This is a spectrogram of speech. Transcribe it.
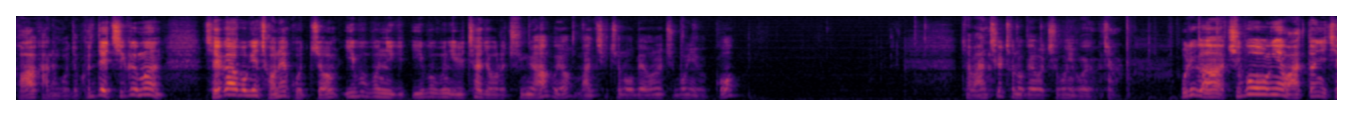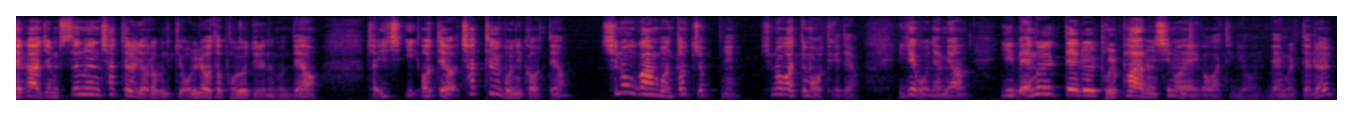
봐가는 거죠. 근데 지금은 제가 보기엔 전에 고점 이 부분이 이 부분이 1차적으로 중요하고요. 17,500원을 주봉이었고 자 17,500원 주봉이고요. 자 우리가 주봉에 왔더니 제가 지금 쓰는 차트를 여러분들께 올려서 보여드리는 건데요. 자, 이, 이 어때요? 차트를 보니까 어때요? 신호가 한번 떴죠? 예. 신호가 뜨면 어떻게 돼요? 이게 뭐냐면 이 매물대를 돌파하는 신호예요. 이거 같은 경우는 매물대를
